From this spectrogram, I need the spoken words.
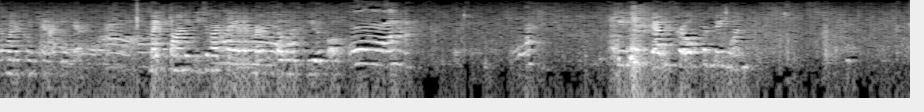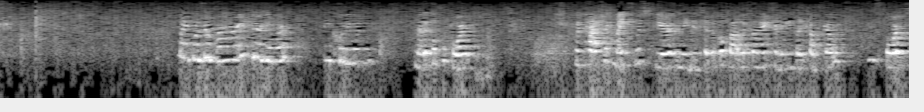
and one of whom cannot be here. Mike's bond with each of our clan and American children was beautiful. He was a daddy's girl from day one. Mike was her primary caregiver, including medical support. With Patrick, Mike switched gears and they did typical father son activities like Cub Scouts and sports,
